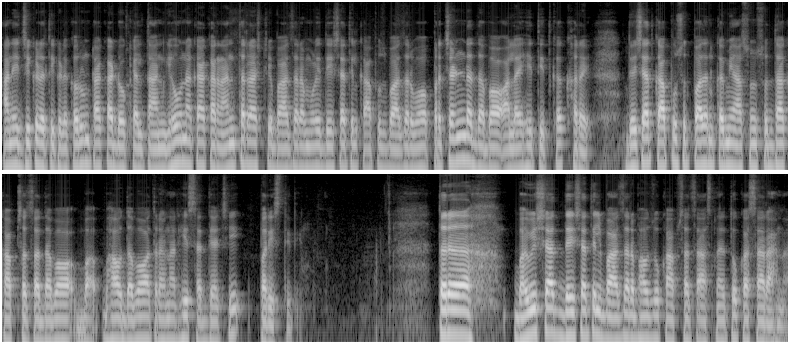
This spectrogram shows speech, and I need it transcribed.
आणि जिकडं तिकडं करून टाका. डोक्याला ताण घेऊ नका कारण आंतरराष्ट्रीय बाजारामुळे देशातील कापूस बाजारभाव प्रचंड दबाव आला हे तितकं खरं आहे देशात कापूस उत्पादन कमी असून सुद्धा कापसाचा दबाव भाव दबावात राहणार ही सध्याची परिस्थिती. तर भविष्यात देशातील बाजारभाव जो कापसाचा असणार तो कसा राहणार?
